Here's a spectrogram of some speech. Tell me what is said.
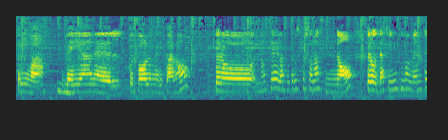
prima veían el fútbol americano, pero no sé, las otras personas no, pero definitivamente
